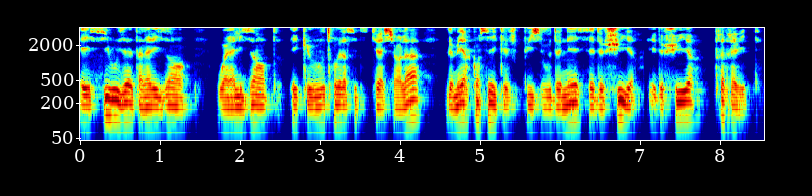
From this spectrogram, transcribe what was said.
et si vous êtes analysant ou analysante et que vous vous trouvez dans cette situation-là, le meilleur conseil que je puisse vous donner, c'est de fuir, et de fuir très très vite.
